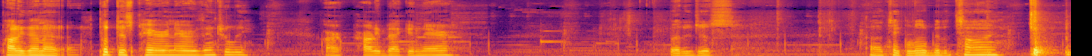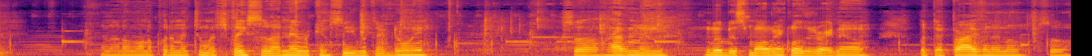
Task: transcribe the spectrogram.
Probably gonna put this pair in there eventually, or probably back in there. But it just gonna take a little bit of time, and I don't want to put them in too much space that I never can see what they're doing. So I have them in a little bit smaller enclosures right now, but they're thriving in them. So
